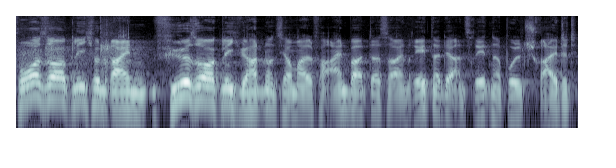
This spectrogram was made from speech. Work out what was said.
vorsorglich und rein fürsorglich. Wir hatten uns ja einmal vereinbart, dass ein Redner, der ans Rednerpult schreitet,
